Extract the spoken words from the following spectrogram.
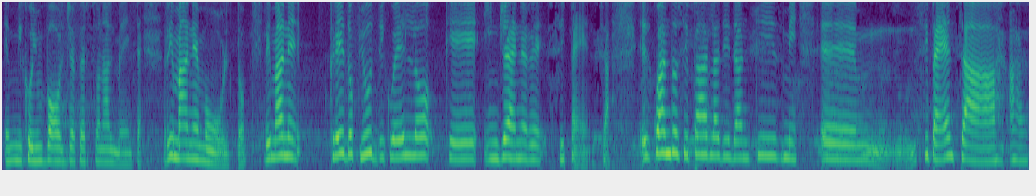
e mi coinvolge personalmente. Rimane molto, rimane credo più di quello che in genere si pensa. Quando si parla di dantismi ehm, si pensa a, a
